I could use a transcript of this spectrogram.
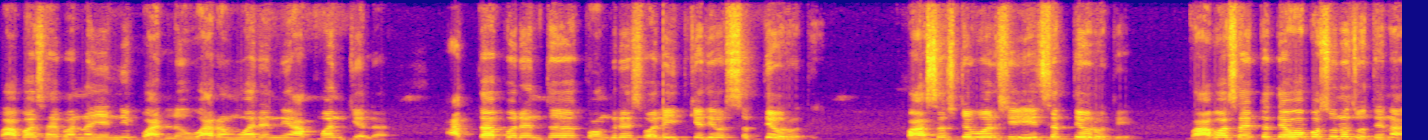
बाबासाहेबांना यांनी पाडलं वारंवार यांनी अपमान केला. आत्तापर्यंत काँग्रेसवाले इतके दिवस सत्तेवर होते. पासष्ट वर्षी हे सत्तेवर होते. बाबासाहेब तर तेव्हापासूनच होते ना.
